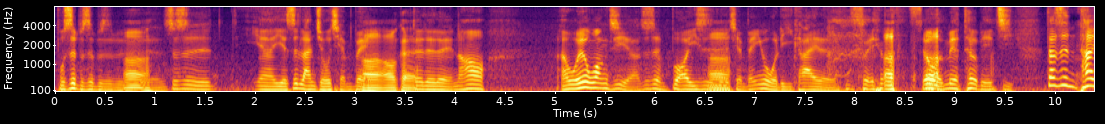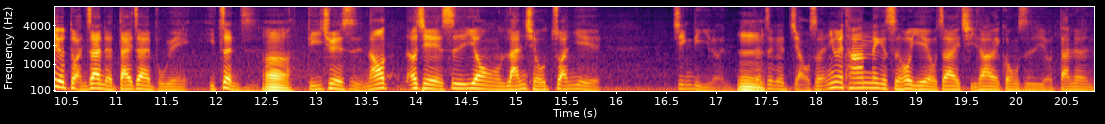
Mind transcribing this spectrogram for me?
不是不是不是不是，嗯、就是呃也是篮球前辈。啊，OK。对对对，然后啊、呃、我又忘记了，就是不好意思那个前辈，嗯、因为我离开了，所以所以我没有特别记。但是他有短暂的待在浦原一阵子，嗯，的确是。然后而且是用篮球专业经理人的这个角色，嗯、因为他那个时候也有在其他的公司有担任。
